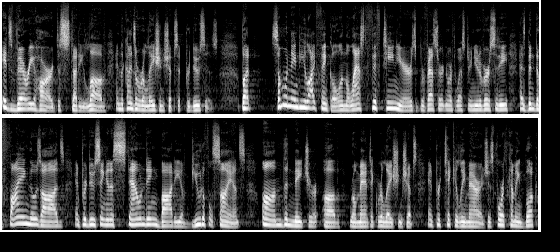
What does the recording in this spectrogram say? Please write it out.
It's very hard to study love and the kinds of relationships it produces. But Someone named Eli Finkel, in the last 15 years, a professor at Northwestern University, has been defying those odds and producing an astounding body of beautiful science on the nature of romantic relationships and particularly marriage. His forthcoming book,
